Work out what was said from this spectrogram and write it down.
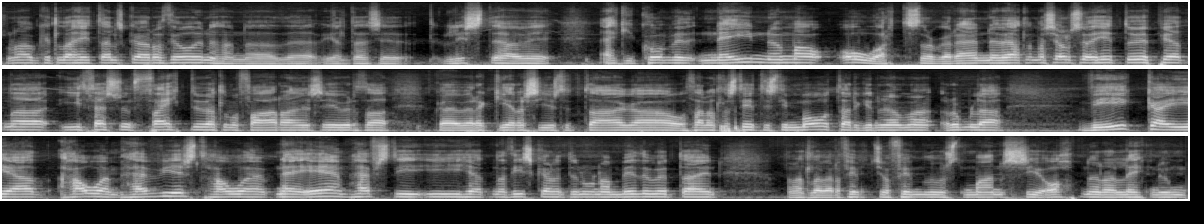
svona ágætlega heitt elskaðar á þjóðinu þannig að eh, ég held að þessi listi hafi ekki komið neinum á óvart strókar, en við ætlum að sjálfsögða hitta upp hérna í þessum þættu, við ætlum að fara aðeins yfir það hvað er verið að gera síðustu daga og það er alltaf stýttist í mót, það er ekki rúmlega vika í að HM hefjist HM, nei, EM hefst í, í hérna, Þýskalandi núna á miðugudaginn þannig að vera 55.000 manns í opnurarleiknum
